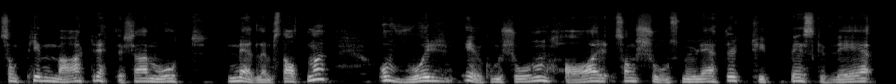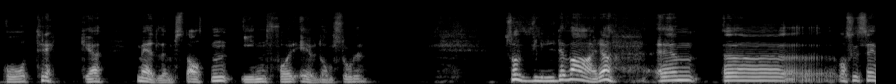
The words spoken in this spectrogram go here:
som primært retter seg mot medlemsstatene, og hvor EU-kommisjonen har sanksjonsmuligheter typisk ved å trekke medlemsstaten inn for EU-domstolen. Så vil det være en, øh, si,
